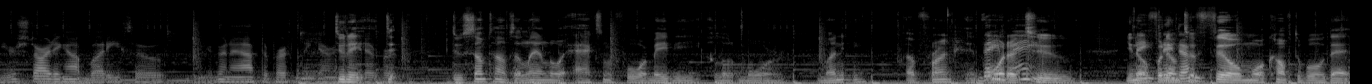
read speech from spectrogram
you're starting up, buddy, so you're going to have to personally guarantee do they it. do, do sometimes the landlord ask them for maybe a little more money up front in They order may. to you know They- for them to feel more comfortable that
